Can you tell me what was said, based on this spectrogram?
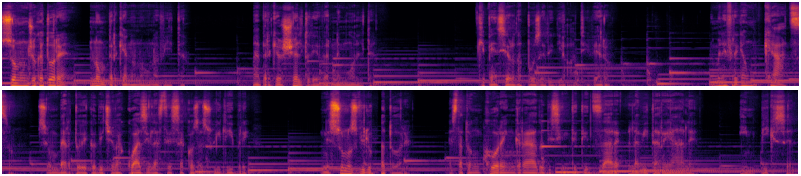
Sono un giocatore non perché non ho una vita, ma perché ho scelto di averne molte. Che pensiero da poser idioti, vero? Non me ne frega un cazzo se Umberto Eco diceva quasi la stessa cosa sui libri. Nessuno sviluppatore è stato ancora in grado di sintetizzare la vita reale in pixel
